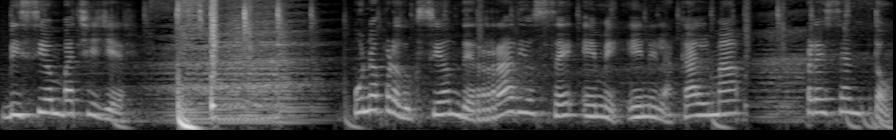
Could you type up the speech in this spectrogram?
Visión Bachiller. Una producción de Radio CMN La Calma presentó.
